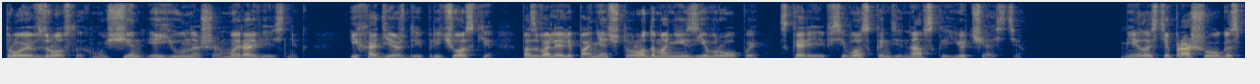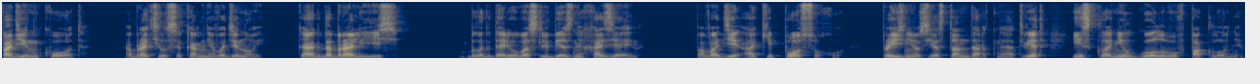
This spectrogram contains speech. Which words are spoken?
Трое взрослых мужчин и юноша, мой ровесник. Их одежды и прически позволяли понять, что родом они из Европы, скорее всего, скандинавской ее части. «Милости прошу, господин кот», — обратился ко мне водяной. «Как добрались?» «Благодарю вас, любезный хозяин. По воде Аки посуху», — произнес я стандартный ответ и склонил голову в поклоне.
